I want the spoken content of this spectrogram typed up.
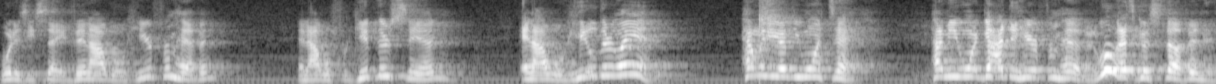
What does he say? Then I will hear from heaven, and I will forgive their sin, and I will heal their land. How many of you want that? How many of you want God to hear from heaven? Woo, that's good stuff, isn't it?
